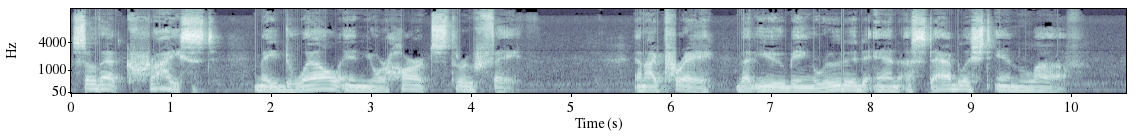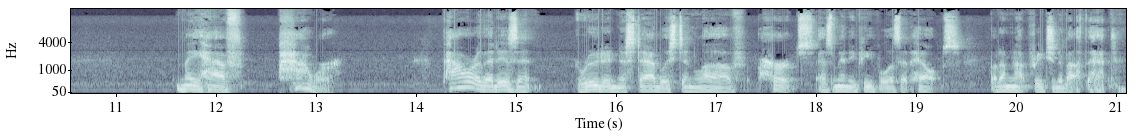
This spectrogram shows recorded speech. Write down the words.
so that Christ may dwell in your hearts through faith. And I pray that you, being rooted and established in love, may have power. Power that isn't rooted and established in love hurts as many people as it helps, but I'm not preaching about that.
